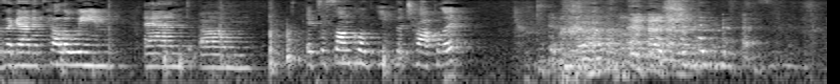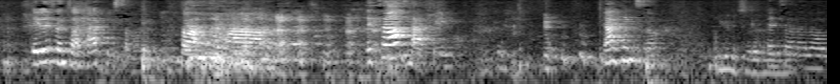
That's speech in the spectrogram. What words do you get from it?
because again, it's Halloween, and um, it's a song called Eat the Chocolate. it isn't a happy song, but um, it sounds happy. I think so. It's a little.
